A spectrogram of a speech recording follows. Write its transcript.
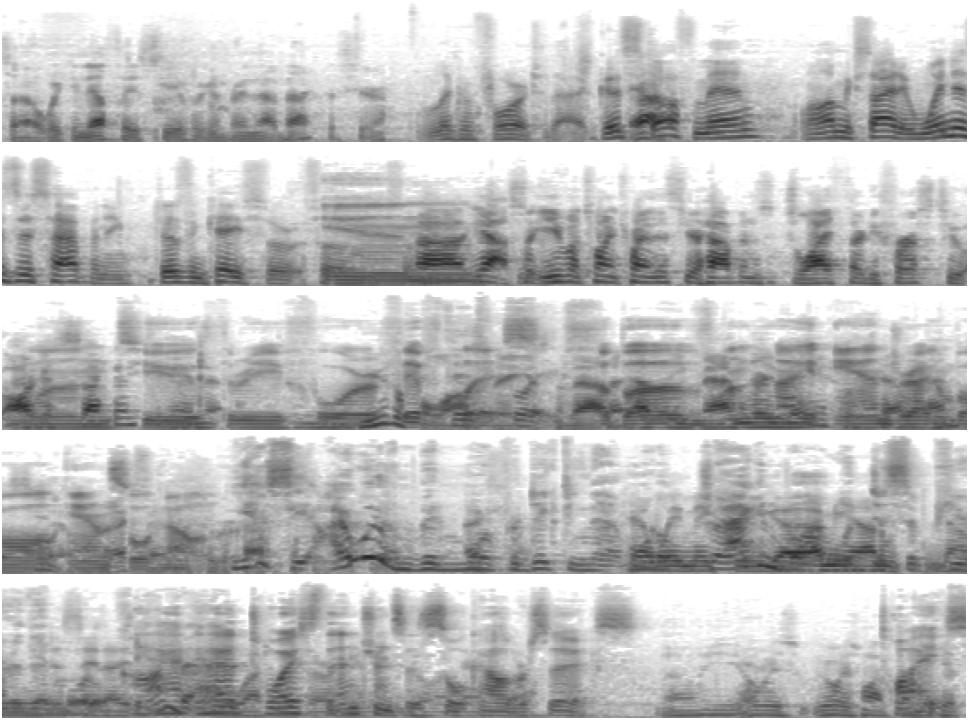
So we can definitely see if we can bring that back this year. Looking forward to that. Good Yeah. stuff, man. Well, I'm excited. When is this happening? Just in case. So, so, In- so- Uh, yeah, so EVO 2020 this year happens July 31st to August One, 2nd. two, in three, four, beautiful place. Vegas, Nevada, at the Above Mandalay Under Night Bay and Hotel Dragon and Ball Casino. and Soul Calibur. Yeah, see, I would have been more predicting that Mortal wait, Dragon Ball I mean, would I don't- disappear not than me to say Mortal. It had, Kombat. it had twice the already entrances Soul Calibur 6. No, you always, you always want them to get Twice.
